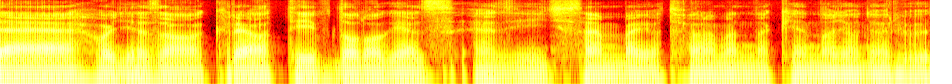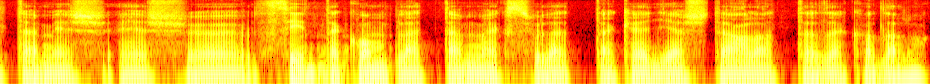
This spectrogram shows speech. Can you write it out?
de hogy ez a kreatív dolog, ez, ez így szembe jött fel, ennek én nagyon örültem, és, és szinte kompletten megszülettek egy este alatt ezek a dalok.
